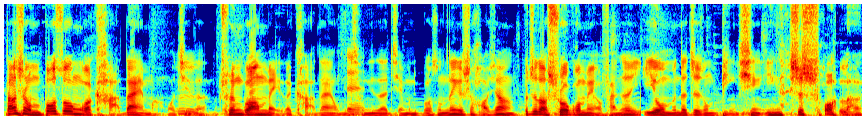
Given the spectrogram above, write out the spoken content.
当时我们播送过卡带嘛，我记得、春光美的卡带，我们曾经在节目里播送。那个时候好像不知道说过没有，反正以我们的这种秉性，应该是说了，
